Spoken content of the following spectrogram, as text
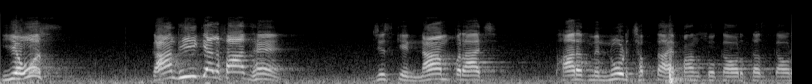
یہ اس گاندھی کے الفاظ ہیں جس کے نام پر آج بھارت میں نوٹ چھپتا ہے پانچ سو کا اور دس کا اور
